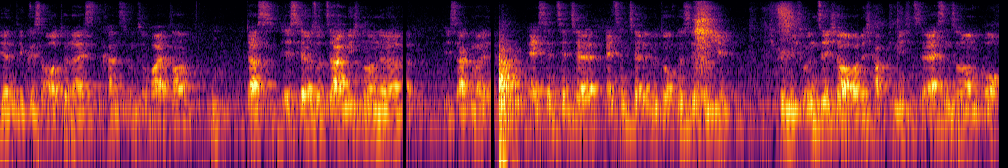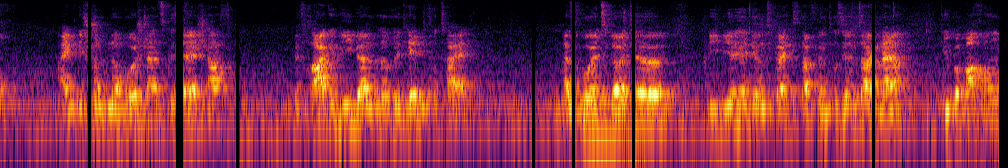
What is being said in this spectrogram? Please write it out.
dir ein dickes Auto leisten kannst und so weiter. Das ist ja sozusagen nicht nur eine, ich sag mal, essentielle, essentielle Bedürfnisse wie ich fühle mich unsicher oder ich habe nichts zu essen, sondern auch eigentlich schon in einer Wohlstandsgesellschaft eine Frage, wie werden Prioritäten verteilt. Also wo jetzt Leute wie wir hier, die uns vielleicht dafür interessieren, sagen, naja, die Überwachung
